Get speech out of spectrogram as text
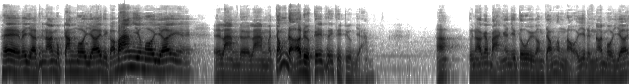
Thế bây giờ tôi nói 100 môi giới thì có bao nhiêu môi giới ờ, làm làm mà chống đỡ được cái, cái thị trường giảm? Hả? Tôi nói các bạn như tôi còn chống không nổi chứ đừng nói môi giới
